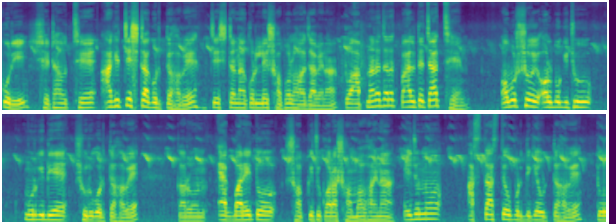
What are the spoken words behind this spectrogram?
করি সেটা হচ্ছে আগে চেষ্টা করতে হবে। চেষ্টা না করলে সফল হওয়া যাবে না। তো আপনারা যারা পালতে চাচ্ছেন, অবশ্যই অল্প কিছু মুরগি দিয়ে শুরু করতে হবে। কারণ একবারেই তো সব কিছু করা সম্ভব হয় না। এই জন্য আস্তে আস্তে উপর দিকে উঠতে হবে। তো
